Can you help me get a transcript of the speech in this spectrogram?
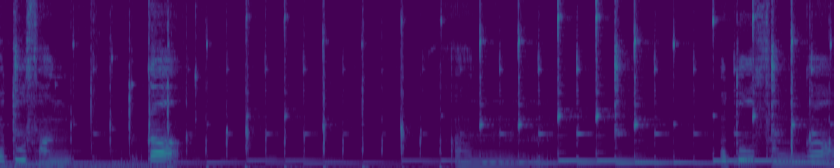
お父さんがうんお父さんがまあ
